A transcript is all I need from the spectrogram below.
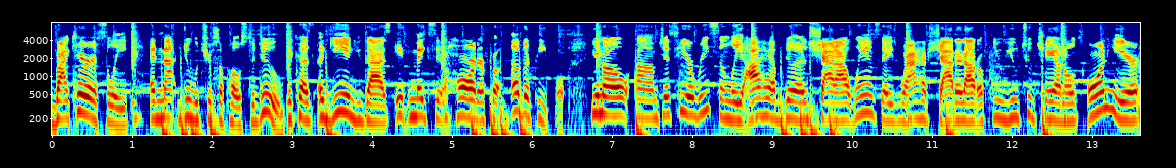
vicariously and not do what you're supposed to do. Because again you guys it makes it harder for other people. You know um, just here recently i have done shout out wednesdays where i have shouted out a few youtube channels on here.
